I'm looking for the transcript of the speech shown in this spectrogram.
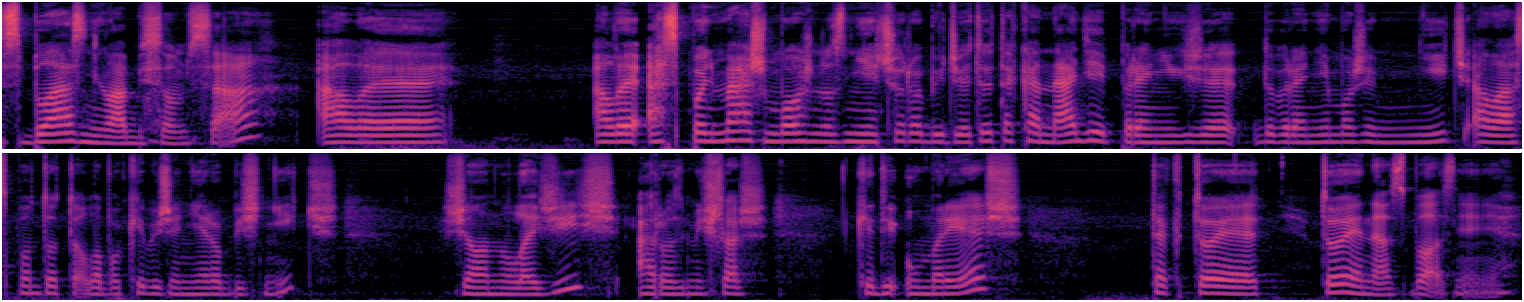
zbláznila by som sa, ale, ale aspoň máš možnosť niečo robiť, že to je taká nádej pre nich, že dobre, nemôžem nič, ale aspoň toto, lebo keby, že nerobíš nič, že len ležíš a rozmýšľaš, kedy umrieš, tak to je, to je na zbláznenie.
